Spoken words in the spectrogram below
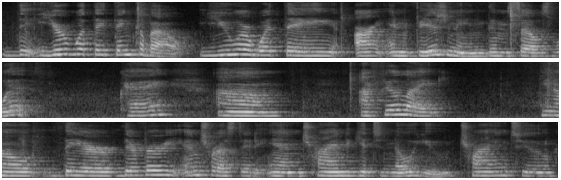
You're what they think about. You are what they are envisioning themselves with. Okay? Um, I feel like, you know, they're, they're very interested in trying to get to know you. Trying to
